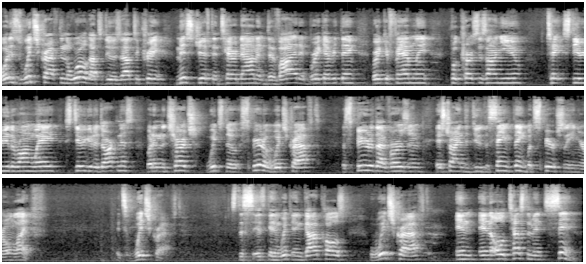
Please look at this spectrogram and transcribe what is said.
What is witchcraft in the world out to do? Is out to create mischief and tear down and divide and break everything, break your family, put curses on you, take, steer you the wrong way, steer you to darkness. But in the church, which the spirit of witchcraft, the spirit of diversion, is trying to do the same thing, but spiritually in your own life. It's witchcraft. It's this, it's in, wit- and God calls witchcraft in, in the Old Testament sin.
